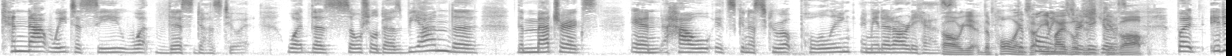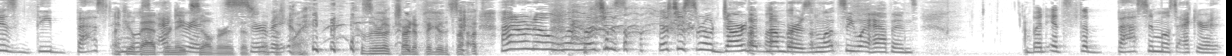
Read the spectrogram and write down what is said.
cannot wait to see what this does to it. What the social does beyond the the metrics and how it's going to screw up polling. I mean, it already has. Oh yeah, the polling. The you might polling as well just ridiculous. give up. But it is the best I and feel bad for Nate Silver at this, at this point because they're trying to figure this out. I don't know. Well, let's just let's just throw dart at numbers and let's see what happens. But it's the best and most accurate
